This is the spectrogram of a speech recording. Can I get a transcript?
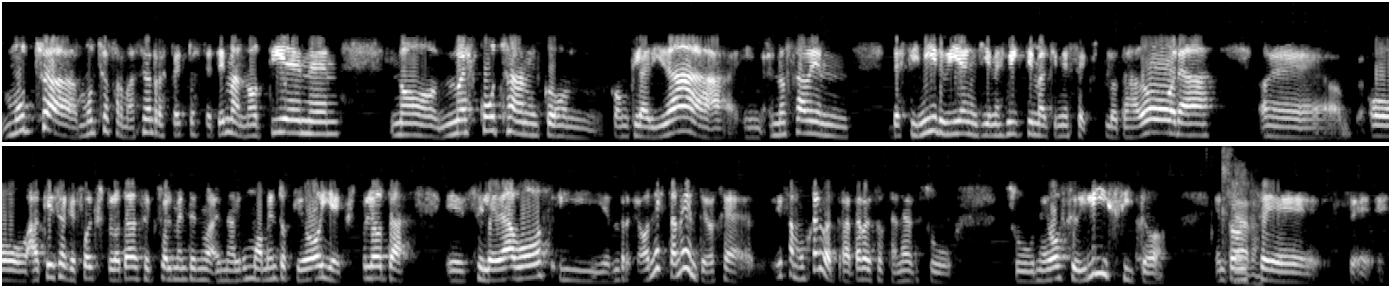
mucha, mucha formación respecto a este tema no tienen no, no escuchan con, con claridad, y no saben definir bien quién es víctima, quién es explotadora, eh, o aquella que fue explotada sexualmente en, algún momento que hoy explota, eh, se le da voz y honestamente, o sea, esa mujer va a tratar de sostener su, su negocio ilícito. Entonces, eh,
